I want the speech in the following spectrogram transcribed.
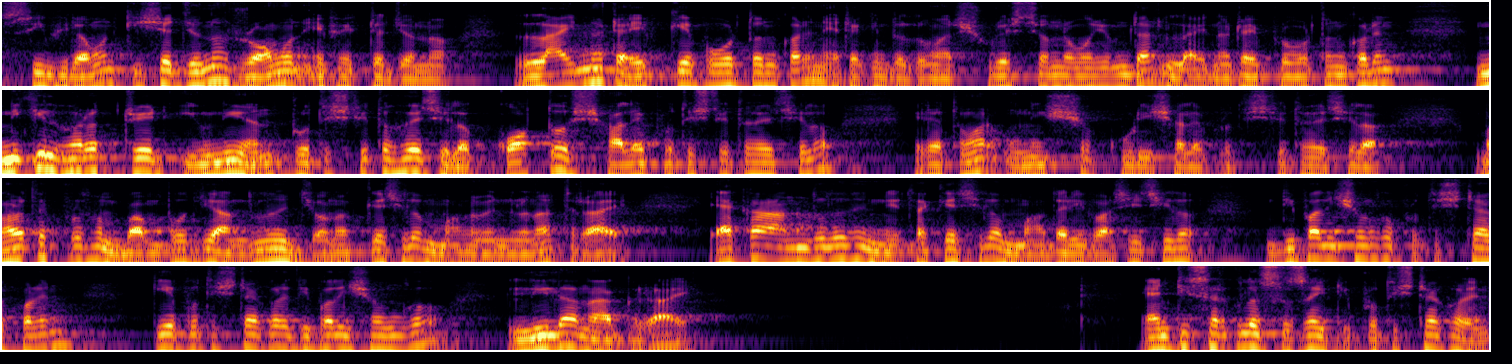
সি ভি রমন কিসের জন্য? রমন এফেক্টের জন্য। লাইনোটাইপ কে প্রবর্তন করেন? এটা কিন্তু তোমার সুরেশচন্দ্র মজুমদার লাইনোটাইপ প্রবর্তন করেন। নিখিল ভারত ট্রেড ইউনিয়ন প্রতিষ্ঠিত হয়েছিল। কত সালে প্রতিষ্ঠিত হয়েছিল? এটা তোমার উনিশশো কুড়ি সালে প্রতিষ্ঠিত হয়েছিল। ভারতের প্রথম বামপন্থী আন্দোলনের জনক কে ছিল? মানবেন্দ্রনাথ রায়। একা আন্দোলনের নেতা কে ছিল? মাদারি পাশি ছিল। দীপালি সংঘ প্রতিষ্ঠা করেন। কে প্রতিষ্ঠা করে Dipali Sangha Leela Nag Roy. Anti circular society প্রতিষ্ঠা করেন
